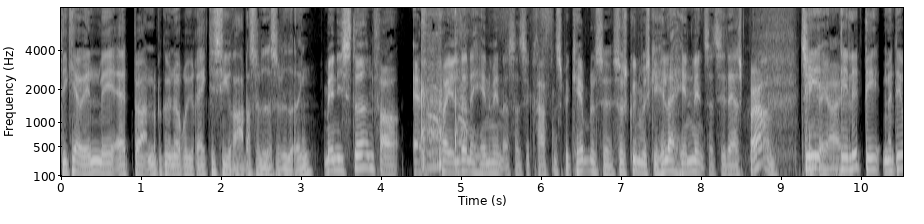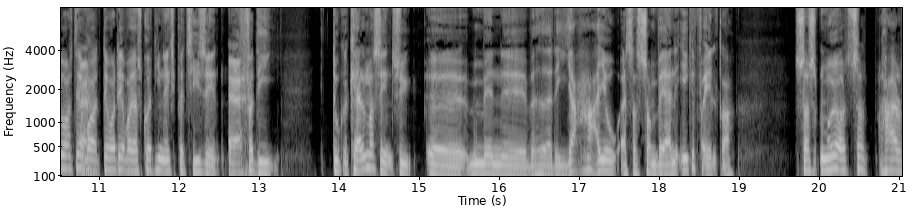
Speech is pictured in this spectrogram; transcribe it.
det kan jo ende med, at børnene begynder at ryge rigtig cigaretter osv. osv. Ikke? Men i stedet for, at forældrene henvender sig til kraftens bekæmpelse, så skulle de måske hellere henvende sig til deres børn, tænker jeg. Det, det er lidt det, men det var også der, ja. hvor, det var der, hvor jeg skulle have din ekspertise ind. Ja. Fordi du kan kalde mig sindssyg, øh, men øh, hvad hedder det, jeg har jo, altså som værende ikke forældre, så, må jeg, så har jeg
